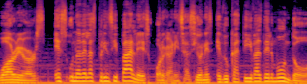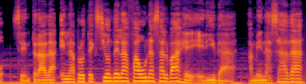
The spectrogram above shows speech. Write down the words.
Warriors, es una de las principales organizaciones educativas del mundo, centrada en la protección de la fauna salvaje herida, amenazada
